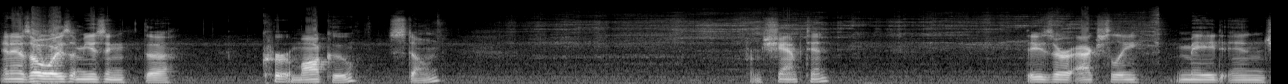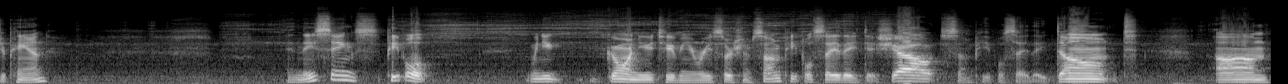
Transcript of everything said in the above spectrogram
And as always, I'm using the Kuromaku stone from Shapton. These are actually made in Japan. And these things, people, when you go on YouTube and you research them, some people say they dish out, some people say they don't. Um,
